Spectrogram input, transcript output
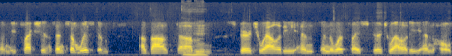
and reflections and some wisdom about um, mm-hmm. spirituality and, and the workplace, spirituality and home.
